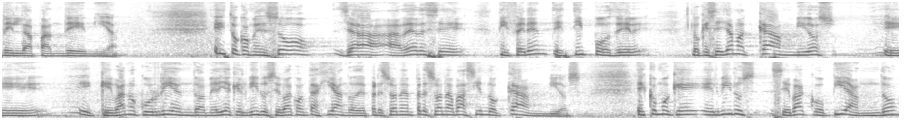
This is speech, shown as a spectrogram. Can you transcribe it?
de la pandemia? Esto comenzó ya a verse diferentes tipos de lo que se llama cambios eh, que van ocurriendo a medida que el virus se va contagiando de persona en persona, va haciendo cambios. Es como que el virus se va copiando,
